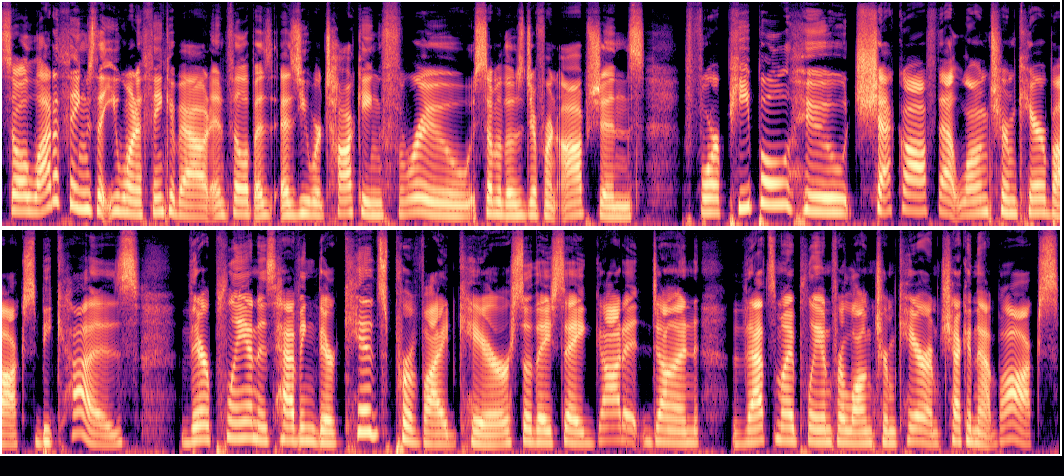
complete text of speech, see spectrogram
So a lot of things that you want to think about, and Phillip as as you were talking through some of those different options, for people who check off that long term care box because their plan is having their kids provide care. So they say, Got it done. That's my plan for long term care. I'm checking that box.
